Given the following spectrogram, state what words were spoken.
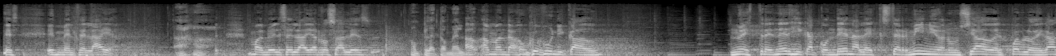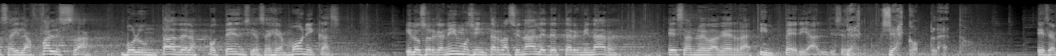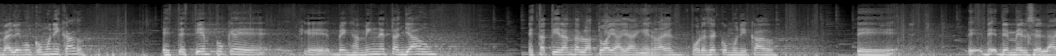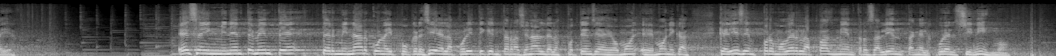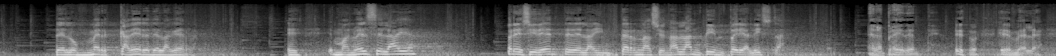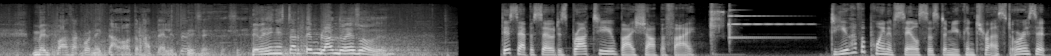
Es, es Mel Zelaya. Ajá. Manuel Zelaya Rosales Completo, Melba. ha, ha mandado un comunicado. Nuestra enérgica condena al exterminio anunciado del pueblo de Gaza y la falsa voluntad de las potencias hegemónicas y los organismos internacionales de terminar esa nueva guerra imperial, dice. Es- ya es completo. Dice Mel en un comunicado. Este es tiempo que, que Benjamín Netanyahu está tirando la toalla allá en Israel por ese comunicado de, de, Mel Zelaya. Es inminentemente terminar con la hipocresía de la política internacional de las potencias hegemónicas que dicen promover la paz mientras alientan el cruel cinismo de los mercaderes de la guerra. Eh, Manuel Zelaya, presidente de la Internacional Antiimperialista. Era presidente. Eso, eh, me, le- me pasa conectado a otros satélites. Sí, sí, sí, sí. Deben estar temblando eso. This episode is brought to you by Shopify. Do you have a point of sale system you can trust, or is it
